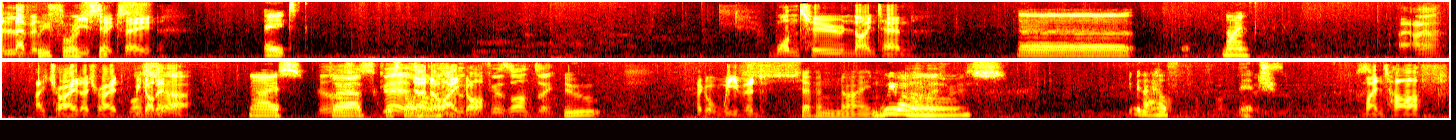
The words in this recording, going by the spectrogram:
11, Three, four, 3, 6, six. 8. Eight. 1, 2, 9, 10. Uh, nine. I, I, I tried, I tried. we What's got it. Nice. You're Sorry, I've so just scared. fell No, no. I got- Two, I got weavered. seven, nine. We were Oh. Give me that health. Bitch. Mine's half.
